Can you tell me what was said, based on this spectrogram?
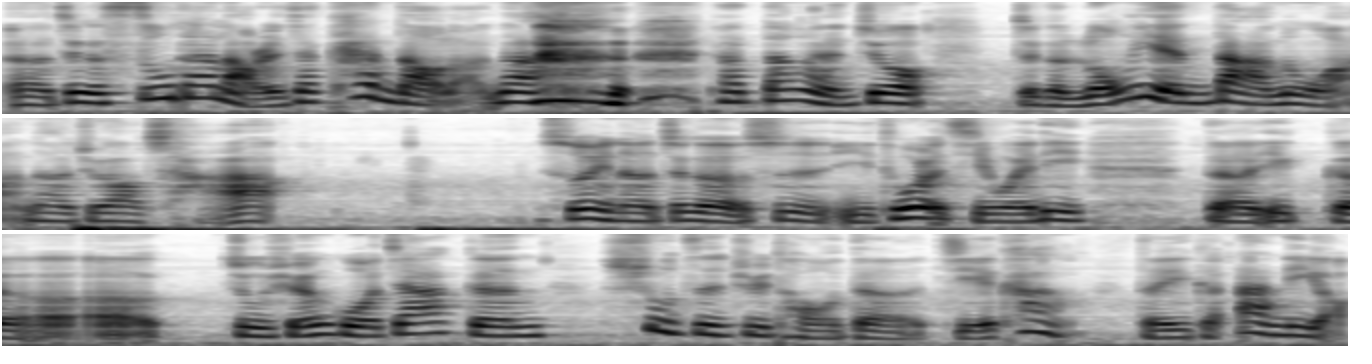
呃这个苏丹老人家看到了，那 他当然就这个龙颜大怒啊，那就要查。所以呢，这个是以土耳其为例的一个呃主权国家跟数字巨头的拮抗。的一个案例哦。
